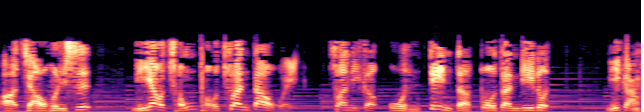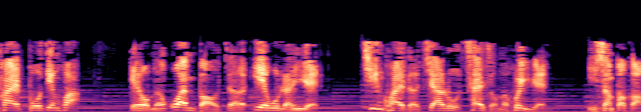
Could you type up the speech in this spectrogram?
啊，假如粉丝你要从头赚到尾，赚一个稳定的波段利润，你赶快拨电话给我们万宝的业务人员，尽快的加入蔡总的会员。以上报告。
